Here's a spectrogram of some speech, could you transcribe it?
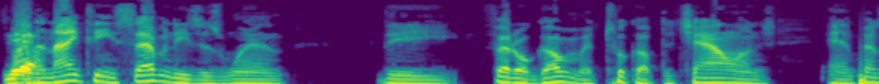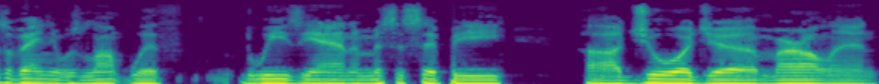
Yeah. In the 1970s is when the federal government took up the challenge and Pennsylvania was lumped with Louisiana, Mississippi, uh, Georgia, Maryland,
